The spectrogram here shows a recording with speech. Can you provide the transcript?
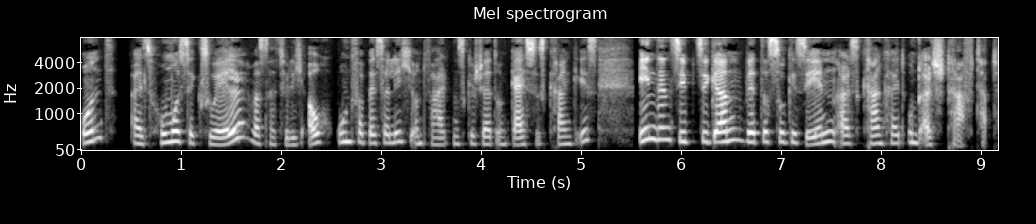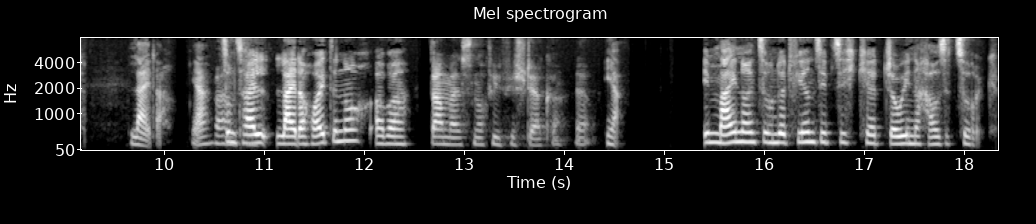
und als homosexuell, was natürlich auch unverbesserlich und verhaltensgestört und geisteskrank ist. In den 70ern wird das so gesehen als Krankheit und als Straftat. Leider. Ja, Wahnsinn. zum Teil leider heute noch, aber Damals noch viel, viel stärker. Ja. im Mai 1974 kehrt Joey nach Hause zurück.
